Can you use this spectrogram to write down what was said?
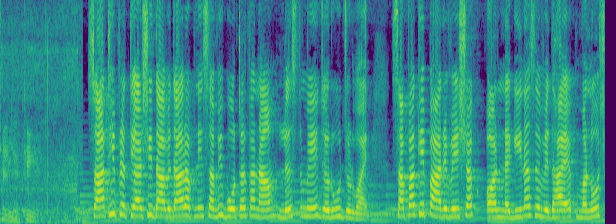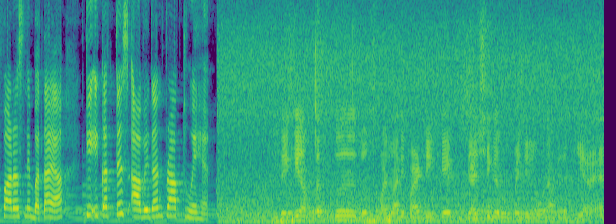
चलिए ठीक। साथ ही प्रत्याशी दावेदार अपने सभी वोटर का नाम लिस्ट में ज़रूर जुड़वाएँ। सपा के पर्यवेक्षक और नगीना से विधायक मनोज पारस ने बताया कि 31 आवेदन प्राप्त हुए हैं। देखिए अब तक जो समाजवादी पार्टी के प्रत्याशी के रूप में जिन लोगों ने आवेदन किया है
